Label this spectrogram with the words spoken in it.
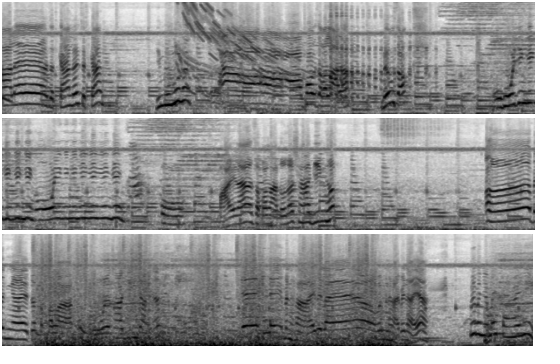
มาแล้วจัดการเลยจัดการยิงมือเลยอ้าวพ่อเป็นสัตว์ประหลาดเหรอหนึ่งสองโอ้โหยิงยิงยิงยิงยิงโอ้ยยิงยิงยิงยิงยิงยิงยิงโอ้ไปแล้วสัตว์ประหลาดตัวนัชชายิงครับ เออเป็นไงเจ้าสัตว์ประหลาดโอ้โหนัชชายิงใหญ่นะเย้มันหายไปแล้วมันหายไปไหนอะเฮ้ยมันยังไม่ตายนี่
